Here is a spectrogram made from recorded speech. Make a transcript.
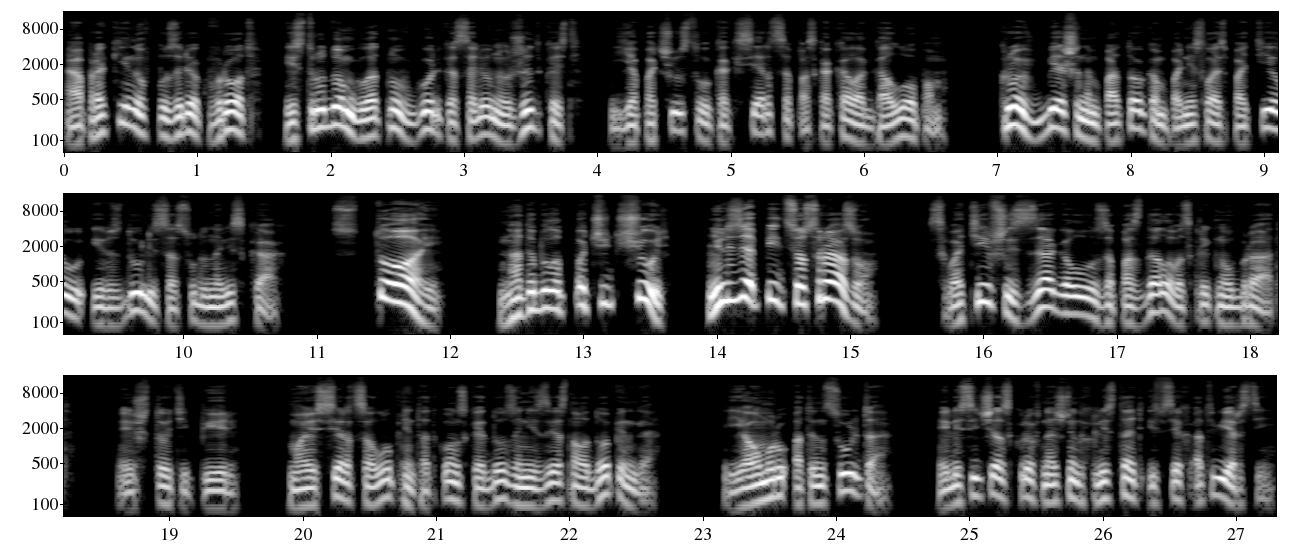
Опрокинув пузырек в рот и с трудом глотнув горько-соленую жидкость, я почувствовал, как сердце поскакало галопом. Кровь бешеным потоком понеслась по телу и вздули сосуды на висках. «Стой! Надо было по чуть-чуть! Нельзя пить все сразу!» Схватившись за голову, запоздало воскликнул брат. «И что теперь? Мое сердце лопнет от конской дозы неизвестного допинга? Я умру от инсульта? Или сейчас кровь начнет хлестать из всех отверстий?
